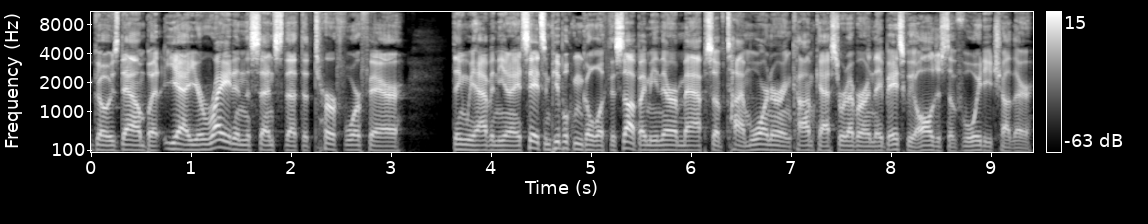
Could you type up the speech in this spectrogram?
goes down. But yeah, you're right in the sense that the turf warfare thing we have in the United States, and people can go look this up. I mean, there are maps of Time Warner and Comcast or whatever, and they basically all just avoid each other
